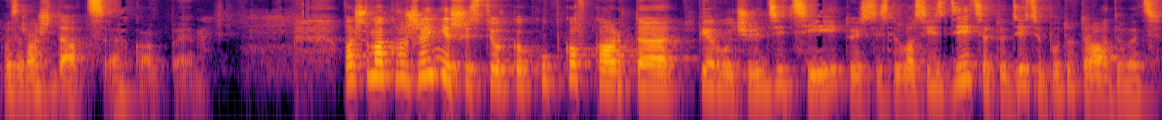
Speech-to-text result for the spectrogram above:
возрождаться как бы. В вашем окружении шестерка кубков, карта в первую очередь детей. То есть, если у вас есть дети, то дети будут радовать.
